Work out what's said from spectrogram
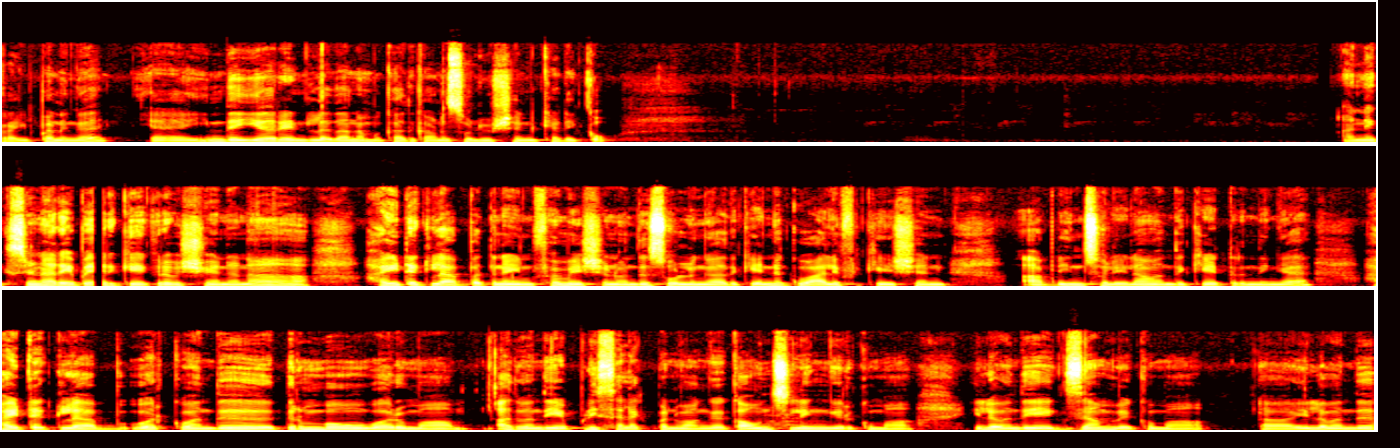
ட்ரை பண்ணுங்கள் இந்த இயர் எண்டில் தான் நமக்கு அதுக்கான சொல்யூஷன் கிடைக்கும். நெக்ஸ்ட்டு நிறைய பேர் கேட்குற விஷயம் என்னென்னா ஹைடெக் லேப் பற்றின இன்ஃபர்மேஷன் வந்து சொல்லுங்கள் அதுக்கு என்ன குவாலிஃபிகேஷன் அப்படின்னு சொல்லிலாம் வந்து கேட்டிருந்தீங்க. ஹைடெக் லேப் ஒர்க் வந்து திரும்பவும் வருமா? அது வந்து எப்படி செலக்ட் பண்ணுவாங்க? கவுன்சிலிங் இருக்குமா? இல்லை வந்து எக்ஸாம் வைக்குமா? இல்லை வந்து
